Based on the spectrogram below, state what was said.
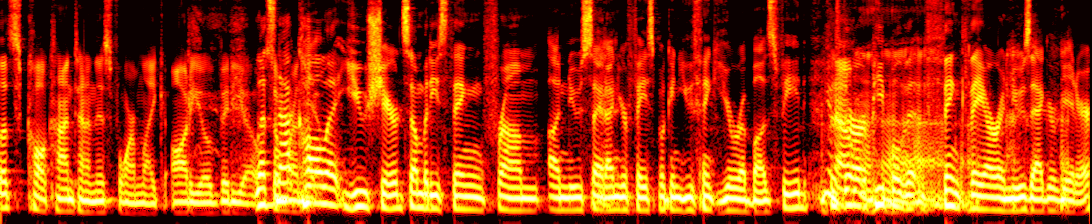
let's call content in this form like audio, video. Let's not call it you shared somebody's thing from a news site on your Facebook and you think you're a BuzzFeed because know. there are people that think they are a news aggregator.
